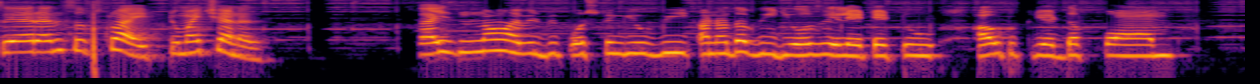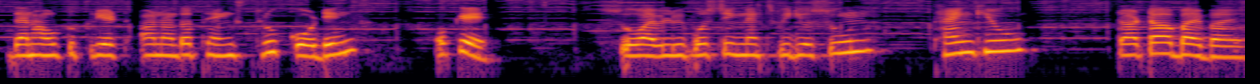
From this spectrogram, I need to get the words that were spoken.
share and subscribe to my channel. Guys now i will be posting you vi- another videos related to how to create the form then how to create another things through coding. Okay. So i will be posting next video soon. Thank you. Tata bye bye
